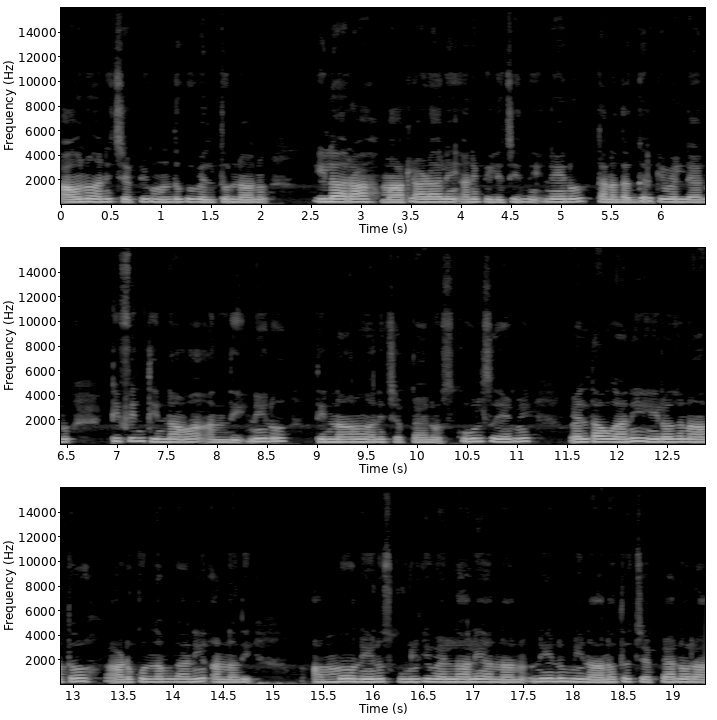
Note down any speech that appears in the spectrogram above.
అవును అని చెప్పి ముందుకు వెళ్తున్నాను. ఇలా రా మాట్లాడాలి అని పిలిచింది. నేను తన దగ్గరికి వెళ్ళాను. టిఫిన్ తిన్నావా? అంది. నేను తిన్నాను అని చెప్పాను. స్కూల్స్ ఏమి వెళ్తావు కానీ ఈరోజు నాతో ఆడుకుందాం కానీ అన్నది. అమ్మో నేను స్కూల్కి వెళ్ళాలి అన్నాను. నేను మీ నాన్నతో చెప్పాను రా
